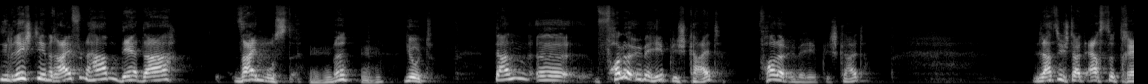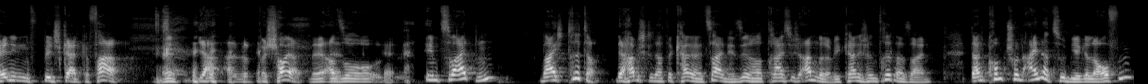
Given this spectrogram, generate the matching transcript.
den richtigen Reifen haben, der da sein musste. Mhm. Ne? Mhm. Gut. Dann äh, voller Überheblichkeit, voller Überheblichkeit, lasse ich das erste Training, bin ich gern gefahren. Ne? ja, also bescheuert. Ne? Also ja. im zweiten war ich Dritter. Da habe ich gedacht, das kann ja nicht sein. Hier sind noch 30 andere. Wie kann ich ein Dritter sein? Dann kommt schon einer zu mir gelaufen.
